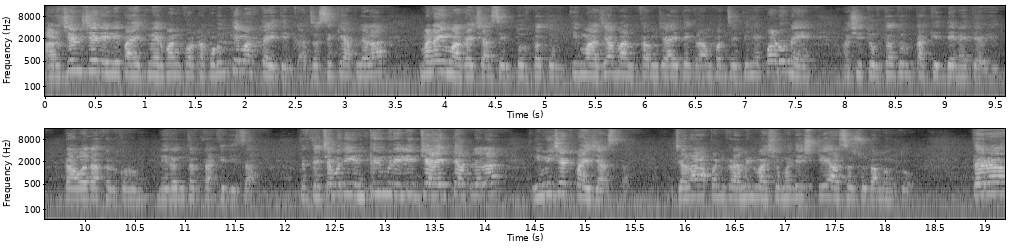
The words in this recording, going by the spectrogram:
अर्जंट जे रिलीफ आहेत मेहरबान कोर्टाकडून ते मागता येतील का? जसं की आपल्याला मनाई मागायची असेल तुर्तातुर्त की माझ्या बांधकाम जे आहे ते ग्रामपंचायतीने पाडू नये. अशी तुर्तातुर्त ताकीद देण्यात यावी. दावा दाखल करून निरंतर ताकिदीचा. तर त्याच्यामध्ये इंट्रीम रिलीफ जे आहेत ते आपल्याला इमिजिएट पाहिजे असतात. ज्याला आपण ग्रामीण भाषेमध्ये स्टे असं सुद्धा म्हणतो. तर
